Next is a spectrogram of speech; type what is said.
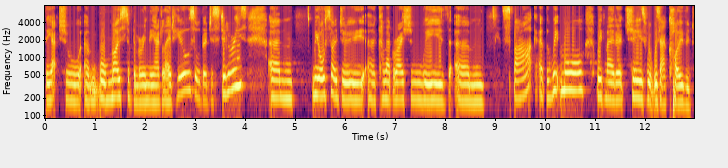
the actual, um, well, most of them are in the Adelaide Hills or the distilleries. Um, we also do a collaboration with um, Sparkke at the Whitmore. We've made a cheese, what was our COVID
